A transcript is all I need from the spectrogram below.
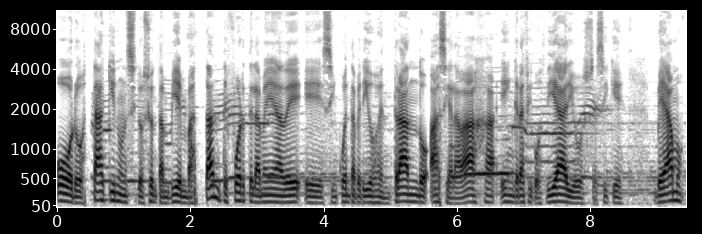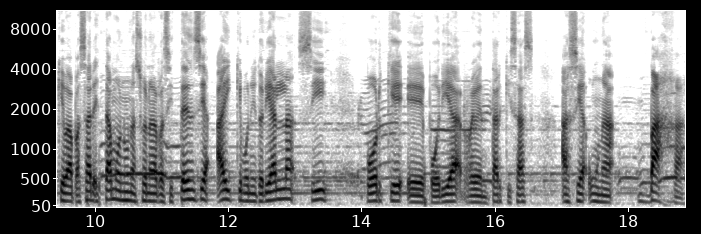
oro está aquí en una situación también bastante fuerte, la media de 50 eh, periodos entrando hacia la baja en gráficos diarios, así que veamos qué va a pasar. Estamos en una zona de resistencia, hay que monitorearla, sí, porque eh, podría reventar quizás hacia una baja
